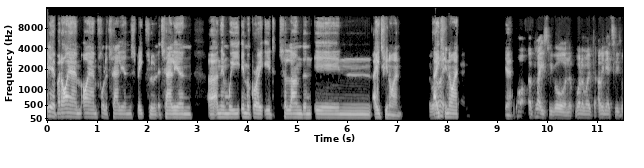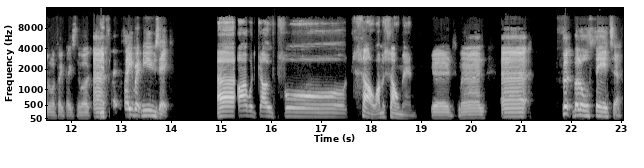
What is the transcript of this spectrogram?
yeah, but I am I am full Italian, speak fluent Italian, uh, and then we immigrated to London in '89. Right. '89. Yeah. What a place to be born. One of my, I mean, Italy's one of my favorite places in the world. Uh, favorite music? Uh, I would go for soul. I'm a soul man. Good man. Uh, football or theatre?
